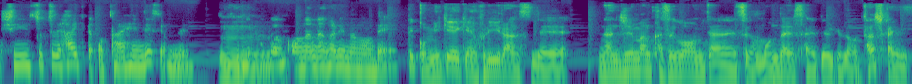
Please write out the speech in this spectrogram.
新卒で入った子大変ですよね、うん。今こんな流れなので結構未経験フリーランスで何十万稼ごうみたいなやつが問題視されてるけど確かに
